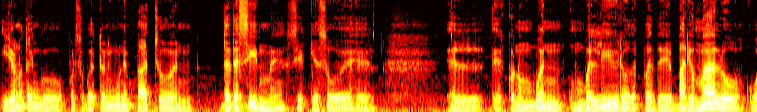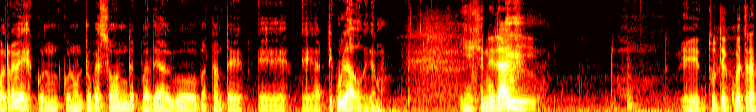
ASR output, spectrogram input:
y yo no tengo, por supuesto, ningún empacho en de decirme si es que eso es el, con un buen, un buen libro después de varios malos, o al revés, con, un tropezón después de algo bastante eh, eh, articulado, digamos. Y en general, eh, tú te encuentras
